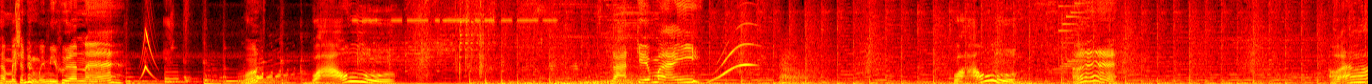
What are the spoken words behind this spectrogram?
ทำไมฉันถึงไม่มีเพื่อนนะวะว้าว ร้านเกมใหม่ ว้าวอ่าเอาเอา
